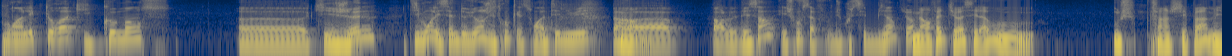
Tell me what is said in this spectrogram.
pour un lectorat qui commence, euh, qui est jeune, typiquement les scènes de violence, je trouve qu'elles sont atténuées par, euh, par le dessin et je trouve que ça, du coup, c'est bien, tu vois. Mais en fait, tu vois, c'est là où. où je... Enfin, je sais pas, mais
